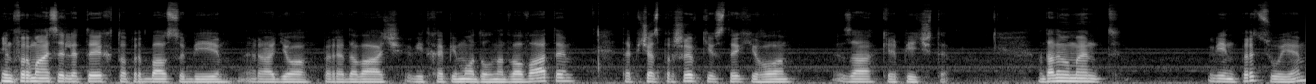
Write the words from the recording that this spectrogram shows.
Інформація для тих, хто придбав собі радіопередавач від Happy Model на 2 Вт та під час прошивки встиг його закирпічити. На даний момент він працює,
